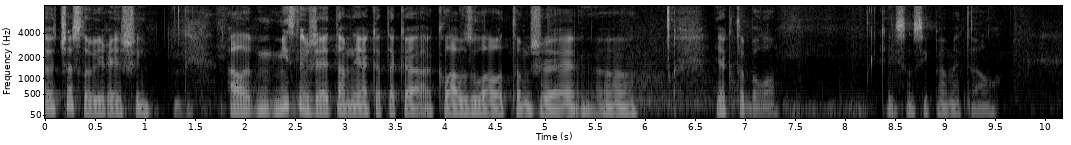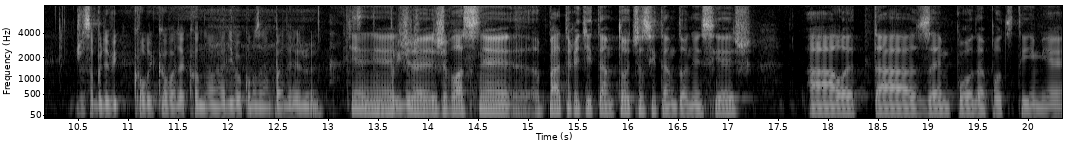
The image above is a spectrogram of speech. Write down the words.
uh, často vyrieši. Mhm. Ale myslím, že je tam nejaká taká klauzula o tom, že... Uh, jak to bolo? Keď som si pamätal že sa bude kolikovať ako na divokom západe. Že nie, nie, že, že vlastne patrí ti tam to, čo si tam donesieš, ale tá zem, pôda pod tým je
